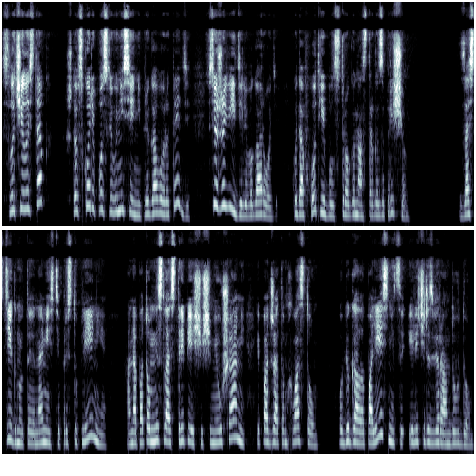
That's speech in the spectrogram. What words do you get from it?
Случилось так, что вскоре после вынесения приговора Тедди все же видели в огороде, куда вход ей был строго-настрого запрещен. Застигнутая на месте преступления, она потом неслась трепещущими ушами и поджатым хвостом, убегала по лестнице или через веранду в дом.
